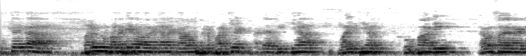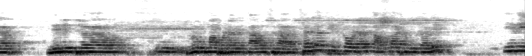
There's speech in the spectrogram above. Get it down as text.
ముఖ్యంగా బరువు బలహీన వర్గాలకు కావాల్సిన బడ్జెట్ అంటే విద్య వైద్యం ఉపాధి వ్యవసాయ రంగం నిరుద్యోగం రూపుమాపడానికి కావాల్సిన చర్యలు తీసుకోవడానికి అవకాశం ఉంటుంది. ఇది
